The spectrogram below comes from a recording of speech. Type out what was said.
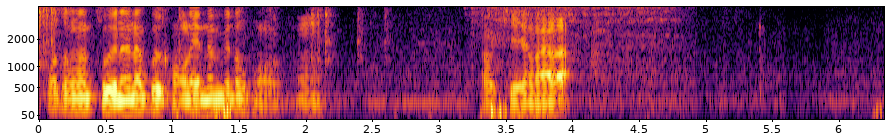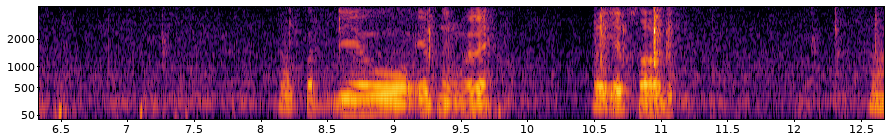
เพราะตรงนั้นปืนนะนะปืนของเล่นนั้นไม่ต้องห่วงอืมโอเคมาละกดเดียว F1 ไปเลย เฮ้ย F2 ดิ อ่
